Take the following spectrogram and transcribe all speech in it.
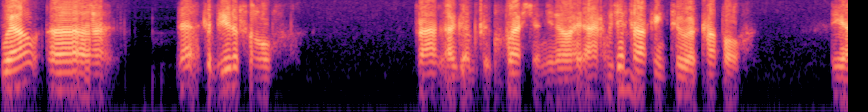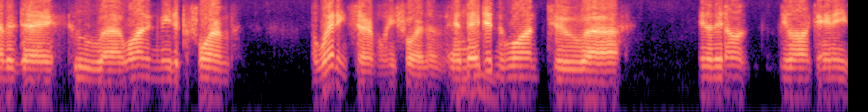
Well, uh, that's a beautiful a good question. You know, I, I was just talking to a couple the other day who uh, wanted me to perform a wedding ceremony for them, and they didn't want to. Uh, you know, they don't belong to any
